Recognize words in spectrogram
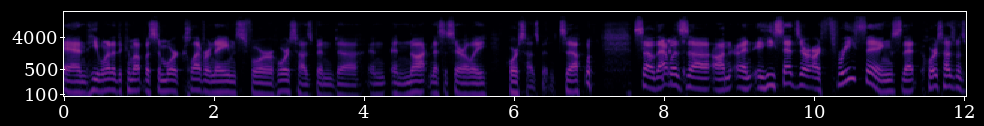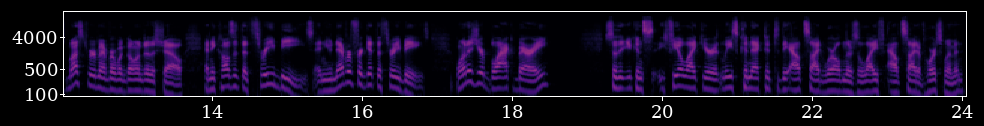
and he wanted to come up with some more clever names for horse husband uh, and and not necessarily horse husband. So, so that was uh, on. And he says there are three things that horse husbands must remember when going to the show, and he calls it the three B's. And you never forget the three B's. One is your BlackBerry. So that you can feel like you're at least connected to the outside world and there's a life outside of horsewomen.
